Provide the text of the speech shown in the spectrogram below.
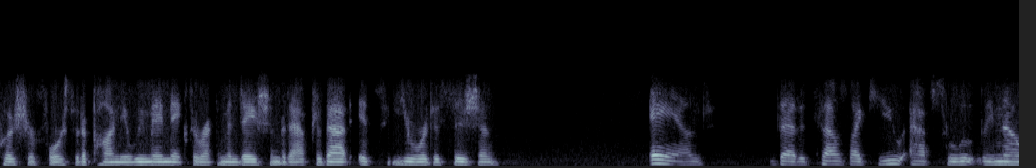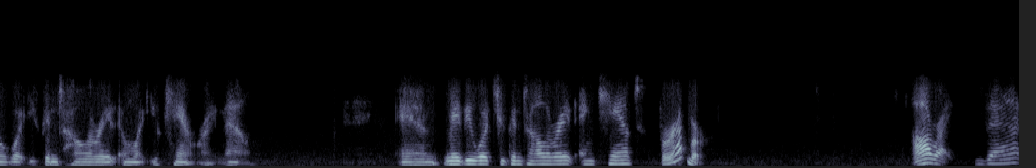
push or force it upon you. We may make the recommendation, but after that, it's your decision. And that it sounds like you absolutely know what you can tolerate and what you can't right now and maybe what you can tolerate and can't forever. All right, that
